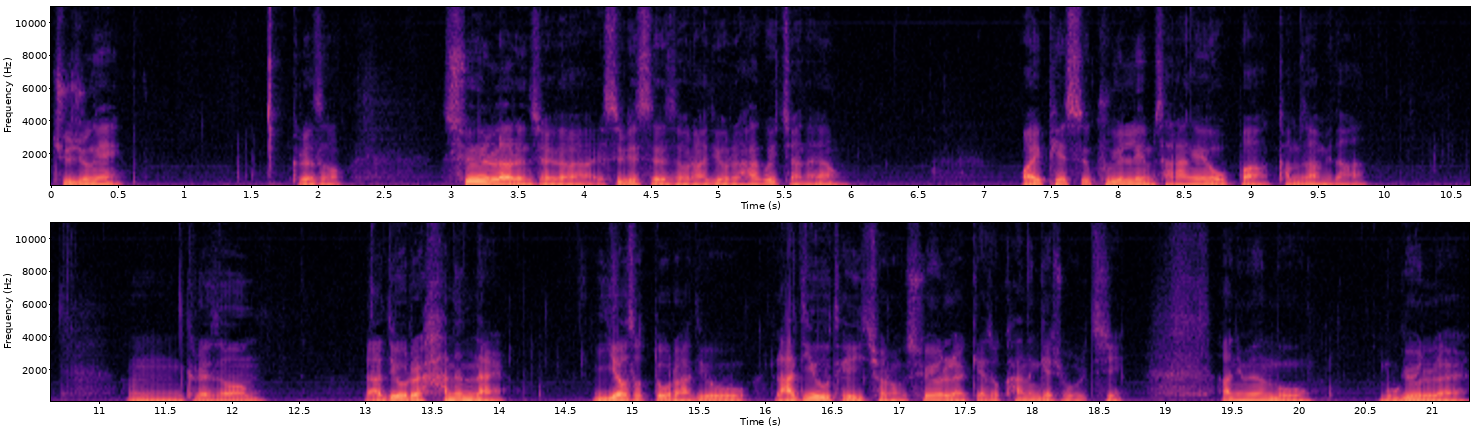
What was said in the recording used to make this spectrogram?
주중에 그래서 수요일 날은 제가 SBS에서 라디오를 하고 있잖아요. YPS 91님 사랑해요 오빠 감사합니다. 음 그래서 라디오를 하는 날 이어서 또 라디오 라디오 데이처럼 수요일 날 계속 하는 게 좋을지 아니면 뭐 목요일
